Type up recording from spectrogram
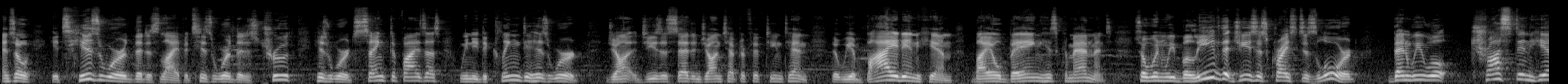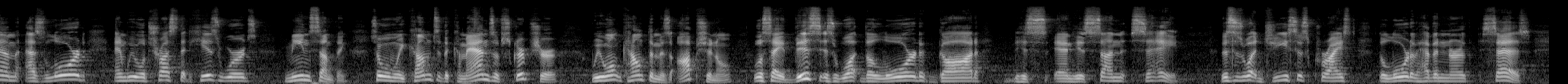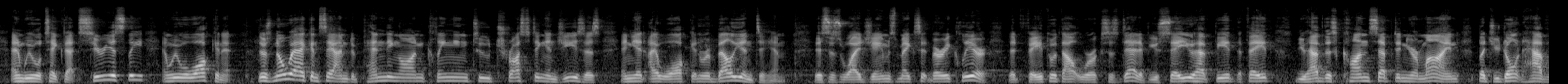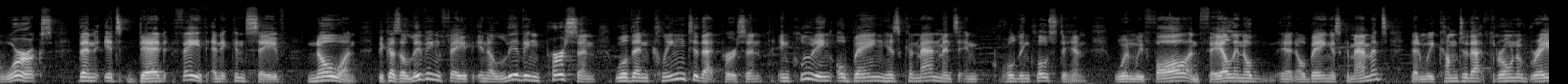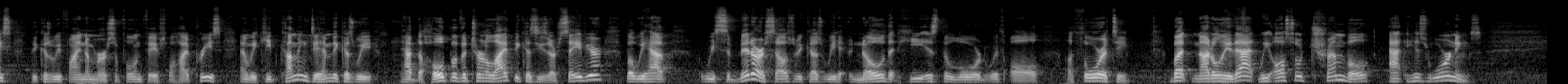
And so it's His word that is life. It's His word that is truth. His word sanctifies us. We need to cling to His word. John, Jesus said in John chapter 15, 10, that we abide in Him by obeying His commandments. So when we believe that Jesus Christ is Lord, then we will trust in Him as Lord and we will trust that His words mean something. So when we come to the commands of Scripture, we won't count them as optional. We'll say, This is what the Lord God his, and His Son say. This is what Jesus Christ, the Lord of heaven and earth, says. And we will take that seriously and we will walk in it. There's no way I can say I'm depending on, clinging to, trusting in Jesus, and yet I walk in rebellion to him. This is why James makes it very clear that faith without works is dead. If you say you have faith, you have this concept in your mind, but you don't have works, then it's dead faith and it can save no one. Because a living faith in a living person will then cling to that person, including obeying his commandments and holding close to him. When we fall and fail in, in, obeying his commandments, then we come to that throne of grace because we find a merciful and faithful high priest. And we keep coming to him because we have the hope of eternal life because he's our Savior, but we have we submit ourselves because we know that he is the Lord with all authority. But not only that, we also tremble at his warnings.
